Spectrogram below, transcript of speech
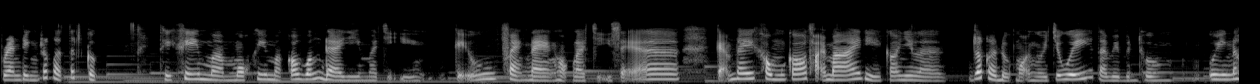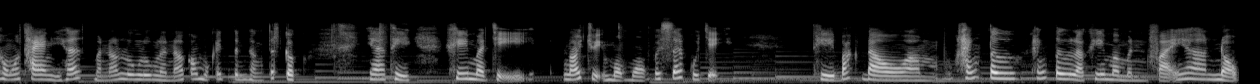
branding rất là tích cực thì khi mà một khi mà có vấn đề gì mà chị kiểu phàn nàn hoặc là chị sẽ cảm thấy không có thoải mái thì coi như là rất là được mọi người chú ý. Tại vì bình thường uyên nó không có than gì hết mà nó luôn luôn là nó có một cái tinh thần tích cực. Nha yeah, thì khi mà chị nói chuyện một một với sếp của chị thì bắt đầu um, tháng tư tháng tư là khi mà mình phải uh, nộp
